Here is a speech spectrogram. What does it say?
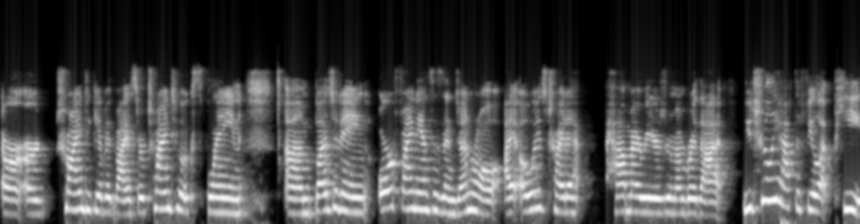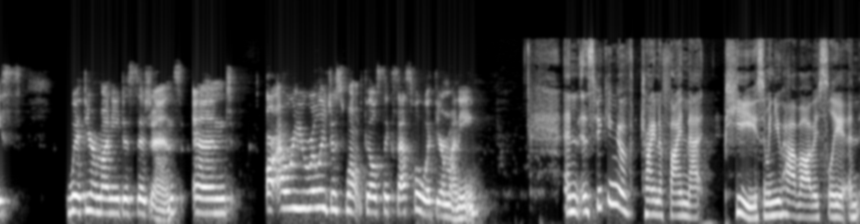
or, or, trying to give advice or trying to explain um, budgeting or finances in general, I always try to have my readers remember that you truly have to feel at peace with your money decisions and or, or you really just won't feel successful with your money. And, and speaking of trying to find that peace, I mean, you have obviously an,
